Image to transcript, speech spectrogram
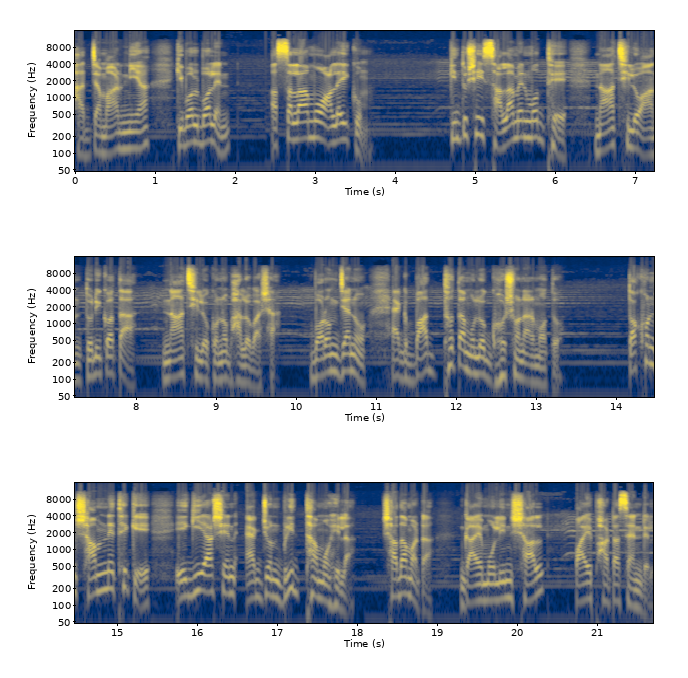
হাজ্জা মারনিয়া কেবল বলেন, আসসালামু আলাইকুম। কিন্তু সেই সালামের মধ্যে না ছিল আন্তরিকতা, না ছিল কোনো ভালোবাসা, বরং যেন এক বাধ্যতামূলক ঘোষণার মতো। তখন সামনে থেকে এগিয়ে আসেন একজন বৃদ্ধা মহিলা, সাদামাটা, গায়ে মলিন শাল, পায়ে ফাটা স্যান্ডেল।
